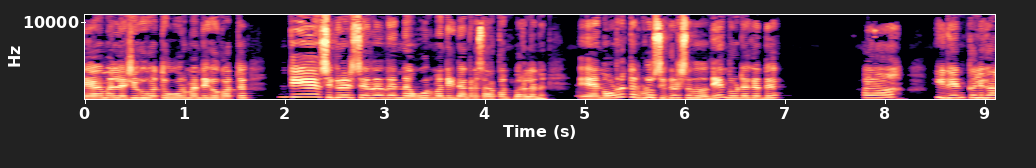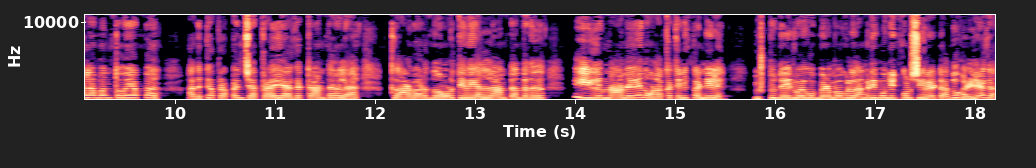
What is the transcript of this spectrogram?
ಏ, ಮಲ್ಲೇಶಿಗೂ ಗೊತ್ತು, ಊರ್ ಮಂದಿಗೂ ಗೊತ್ತು. ಇದೇ ಸಿಗರೇಟ್ ಸೇರೋದನ್ನ ಊರ್ ಮಂದಿಗೆ ಡಂಗ್ರ ಸಾರ್ಕೊಂತ ಬರಲ್ಲನ ಏ ನೋಡಿರ್ತಾರೆ ಬಿಡು, ಸಿಗರೇಟ್ ಸೇರೋದು ಅದೇನು ದೊಡ್ಡಾಗದ್ದು? ಆ ಇದೇನು ಕಲಿಗಾಲ ಬಂತು ಯಪ್ಪ ಅದಕ್ಕೆ ಪ್ರಪಂಚ ಪ್ರಾಯ ಆಗತ್ತ ಅಂತಾರಲ್ಲ? ಕಾಣಬಾರ್ದು ನೋಡ್ತೀವಿ ಎಲ್ಲ ಅಂತಂದ್ರೆ ಈಗ ನಾನೇ ನೋಡಕತ್ತೀನಿ ಕಣ್ಣಿಲೆ. ಇಷ್ಟು ಧೈರ್ಯವಾಗಿ ಬೆಣ್ಮಗಳು ಅಂಗಡಿ ಮುಂದೆ ನಿಂತ್ಕೊಂಡು ಸಿಗರೇಟ್ ಅದು ಹಳ್ಳಿಯಾಗ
